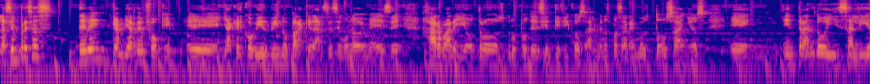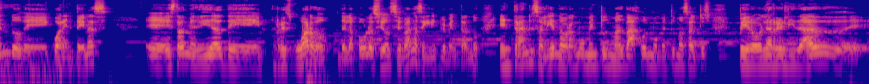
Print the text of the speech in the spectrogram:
Las empresas deben cambiar de enfoque, eh, ya que el COVID vino para quedarse, según la OMS, Harvard y otros grupos de científicos, al menos pasaremos dos años entrando y saliendo de cuarentenas. Eh, estas medidas de resguardo de la población se van a seguir implementando, entrando y saliendo. Habrá momentos más bajos, momentos más altos, pero la realidad eh,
